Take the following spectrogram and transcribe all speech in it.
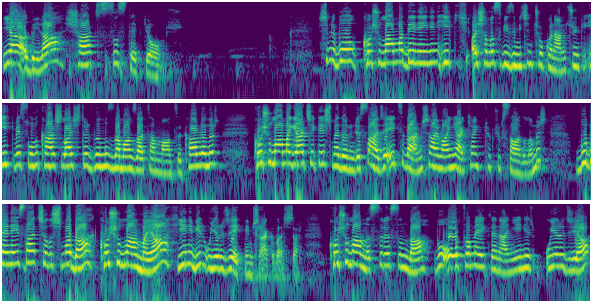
Diğer adıyla şartsız tepki olmuş. Şimdi bu koşullanma deneyinin ilk aşaması bizim için çok önemli. Çünkü ilk ve sonu karşılaştırdığımız zaman zaten mantığı kavranır. Koşullanma gerçekleşmeden önce sadece eti vermiş, hayvan yerken tükürük salgılamış. Bu deneysel çalışmada koşullanmaya yeni bir uyarıcı eklemiş arkadaşlar. Koşullanma sırasında bu ortama eklenen yeni uyarıcıya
